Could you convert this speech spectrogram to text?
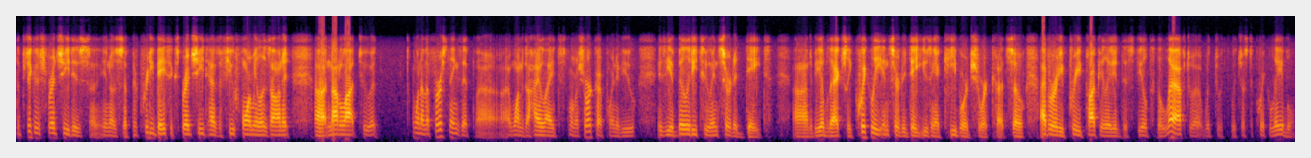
The particular spreadsheet is, uh, you know, it's a pretty basic spreadsheet. Has a few formulas on it, uh, not a lot to it. One of the first things that uh, I wanted to highlight from a shortcut point of view is the ability to insert a date uh, to be able to actually quickly insert a date using a keyboard shortcut. So I've already pre-populated this field to the left uh, with, with, with, just a quick label.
